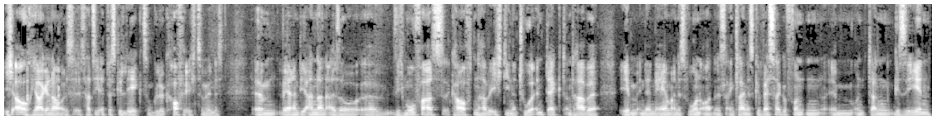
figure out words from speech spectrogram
ich auch, ja genau. Es, es, hat sich etwas gelegt, zum Glück, hoffe ich zumindest. Ähm, während die anderen also äh, sich Mofas kauften, habe ich die Natur entdeckt und habe eben in der Nähe meines Wohnortes ein kleines Gewässer gefunden ähm, und dann gesehen,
